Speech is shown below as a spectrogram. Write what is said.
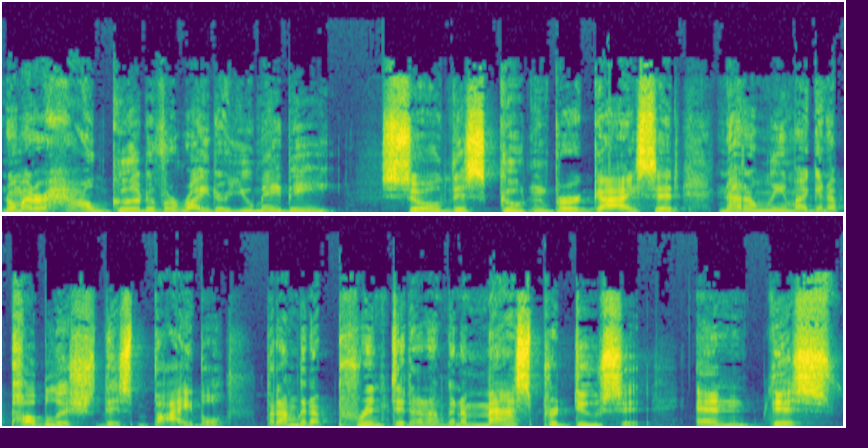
no matter how good of a writer you may be. So this Gutenberg guy said, Not only am I going to publish this Bible, but I'm going to print it and I'm going to mass produce it. And this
